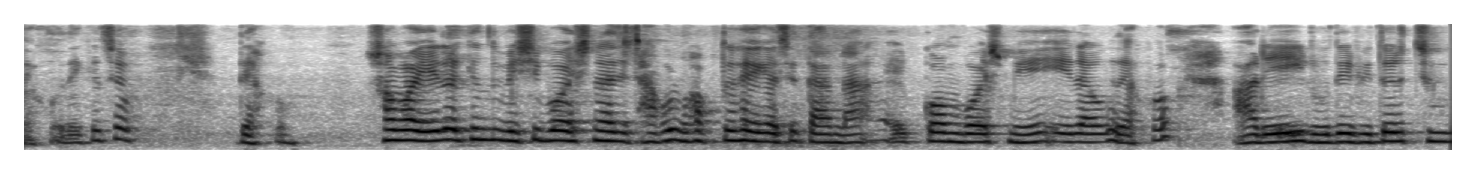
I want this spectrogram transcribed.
দেখো, দেখেছ? দেখো। সবাই, এরা কিন্তু বেশি বয়স না, যে ঠাকুর ভক্ত হয়ে গেছে তা না। কম বয়স মেয়ে, এরাও দেখো। আর এই রোদের ভিতরে চুল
